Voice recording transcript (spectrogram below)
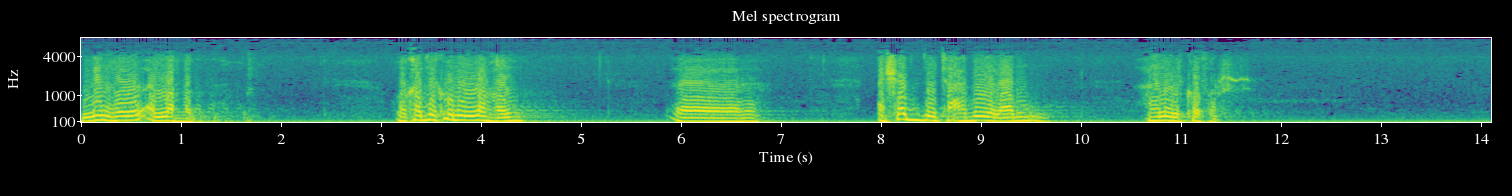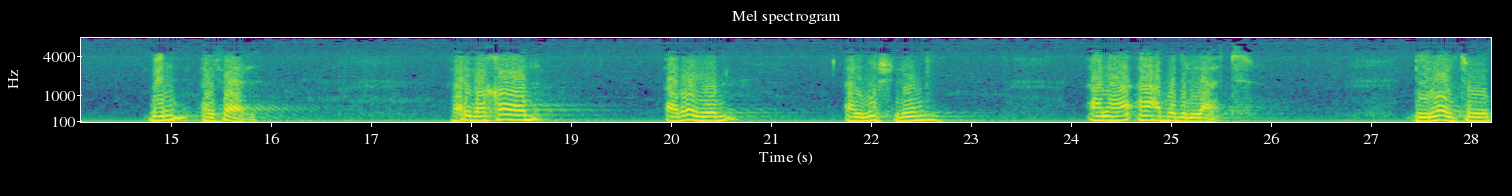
منه اللفظ. وقد يكون اللفظ أشد تعبيرا عن الكفر. من؟ الفعل. فإذا قال الرجل المسلم أنا أعبد اللات. دلالته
